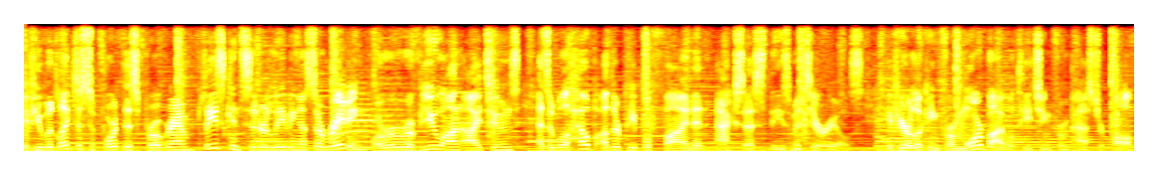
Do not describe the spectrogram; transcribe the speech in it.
If you would like to support this program, please consider leaving us a rating or a review on iTunes, as it will help other people find and access these materials. If you're looking for more Bible teaching from Pastor Paul,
